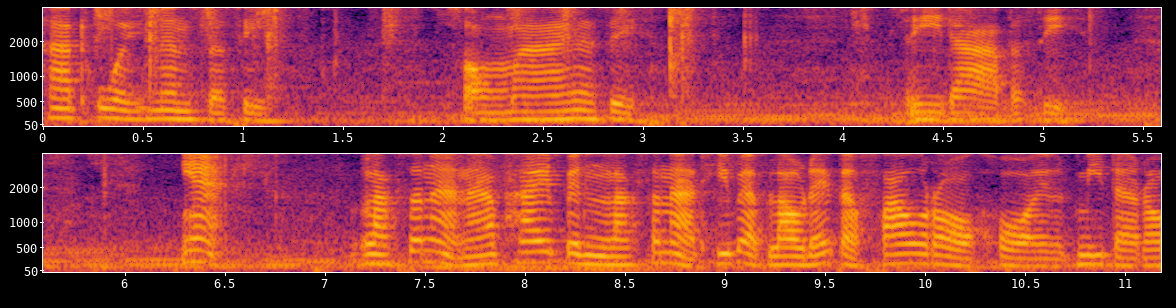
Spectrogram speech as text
ห้าถ้วยนั่นสิสองไม้น่ะสิสี่ดาบอะสิเนี่ย ลักษณะหน้าไพ่เป็นลักษณะที่แบบเราได้แต่เฝ้ารอคอย มีแต่เรา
